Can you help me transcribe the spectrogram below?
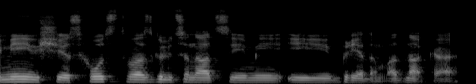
имеющие сходство с галлюцинациями и бредом. Однако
